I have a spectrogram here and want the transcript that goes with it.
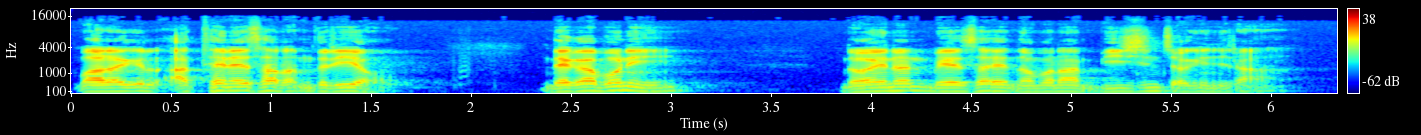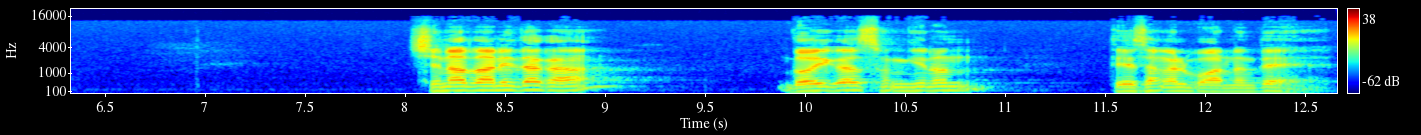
말하길 아테네 사람들이여 내가 보니 너희는 매사에 너무나 미신적이니라 지나다니다가 너희가 섬기는 대상을 보았는데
